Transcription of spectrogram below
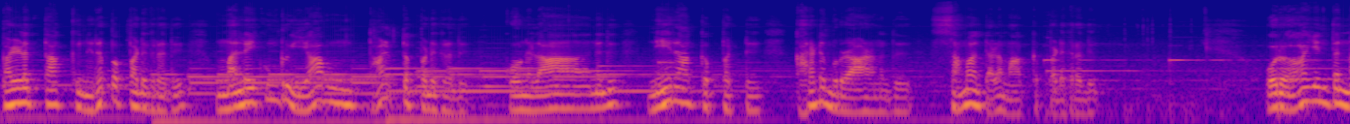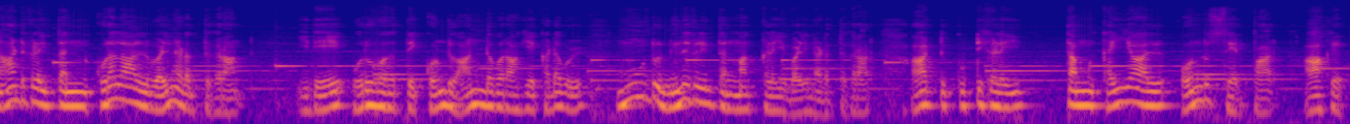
பள்ளத்தாக்கு நிரப்பப்படுகிறது மலை குன்று யாவும் தாழ்த்தப்படுகிறது. கோணலானது நேராக்கப்பட்டு கரடுமுரடானது சமதளமாக்கப்படுகிறது. ஒரு ஆயன் தன் நாடுகளை தன் குரலால் வழிநடத்துகிறான். இதே உருவகத்தை கொண்டு ஆண்டவராகிய கடவுள் மூன்று நிலைகளில் தன் மக்களை வழிநடத்துகிறார். ஆட்டுக்குட்டிகளை தம் கையால் ஒன்று சேர்ப்பார். ஆக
